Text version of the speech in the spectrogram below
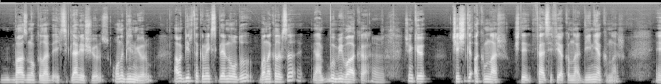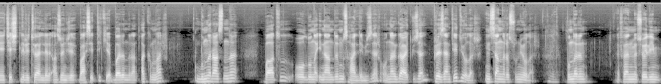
bazı noktalarda eksikler yaşıyoruz? Onu bilmiyorum. Ama bir takım eksiklerin olduğu bana kalırsa yani bu bir vaka. Evet. Çünkü çeşitli akımlar, işte felsefi akımlar, dini akımlar, e, çeşitli ritüelleri az önce bahsettik ya barındıran akımlar bunlar aslında batıl olduğuna inandığımız halde bizler onlar gayet güzel prezente ediyorlar. insanlara sunuyorlar. Evet. Bunların efendime söyleyeyim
